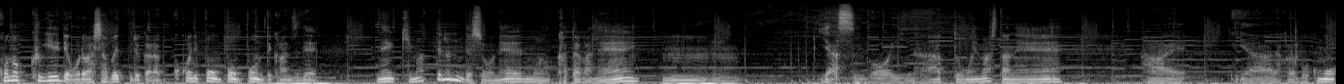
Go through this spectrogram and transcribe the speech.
この区切りで俺は喋ってるからここにポンポンポンって感じでね決まってるんでしょうねもう型がね。うん。いやすごいなと思いましたね。はい。いやだから僕も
